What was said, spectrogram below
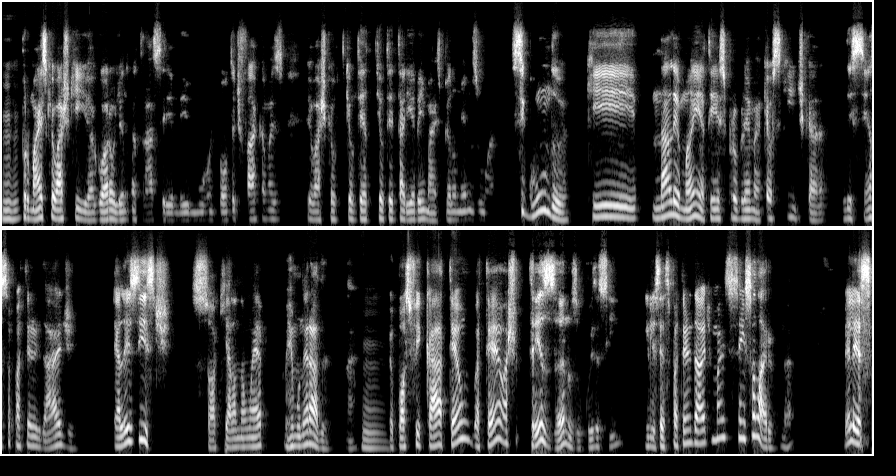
Uhum. Por mais que eu acho que agora olhando para trás seria meio murro em ponta de faca, mas eu acho que eu, que eu, te, que eu tentaria bem mais, pelo menos um ano. Segundo, que na Alemanha tem esse problema, que é o seguinte, cara, licença paternidade, ela existe, só que ela não é remunerada. Né? Hum. Eu posso ficar até, até, eu acho, três anos ou coisa assim, em licença paternidade, mas sem salário. Né? Beleza.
